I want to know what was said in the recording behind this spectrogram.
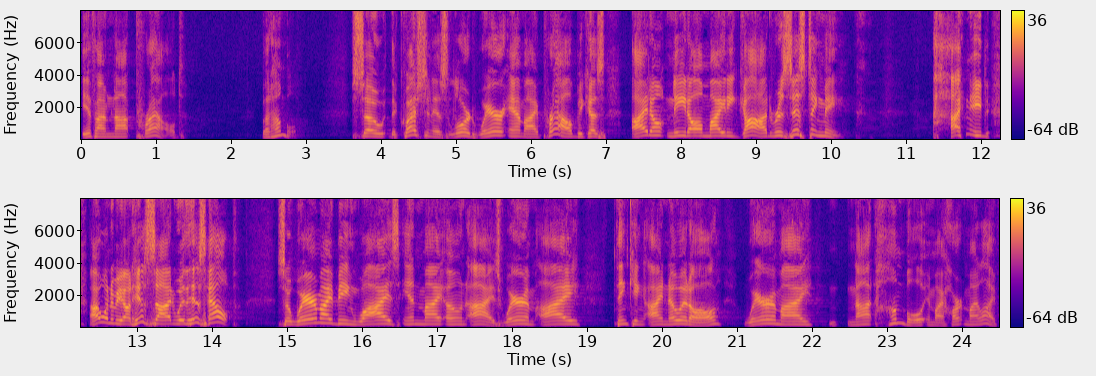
if I'm not proud, but humble. So the question is, Lord, where am I proud? Because I don't need Almighty God resisting me. I need, I want to be on His side with His help. So where am I being wise in my own eyes? Where am I thinking I know it all? Where am I not humble in my heart and my life?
